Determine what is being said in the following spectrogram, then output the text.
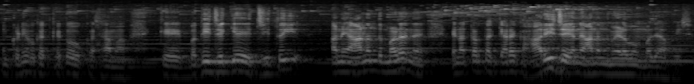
હું ઘણી વખત કહેતો કથામાં કે બધી જગ્યાએ જીતી અને આનંદ મળે ને એના કરતાં ક્યારેક હારી જાય અને આનંદ મેળવવામાં મજા હોય છે.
